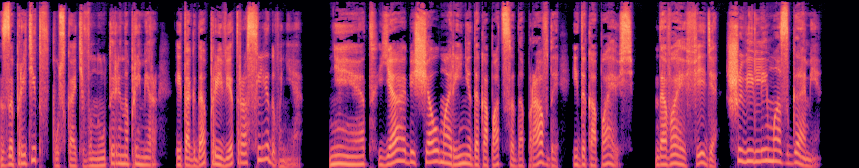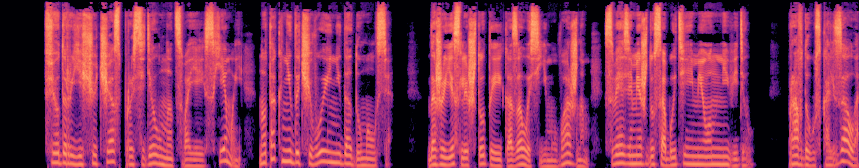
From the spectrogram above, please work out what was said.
Запретит впускать внутрь, например, и тогда привет расследования. Нет, я обещал Марине докопаться до правды и докопаюсь. Давай, Федя, шевели мозгами. Федор еще час просидел над своей схемой, но так ни до чего и не додумался. Даже если что-то и казалось ему важным, связи между событиями он не видел. Правда ускользала,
